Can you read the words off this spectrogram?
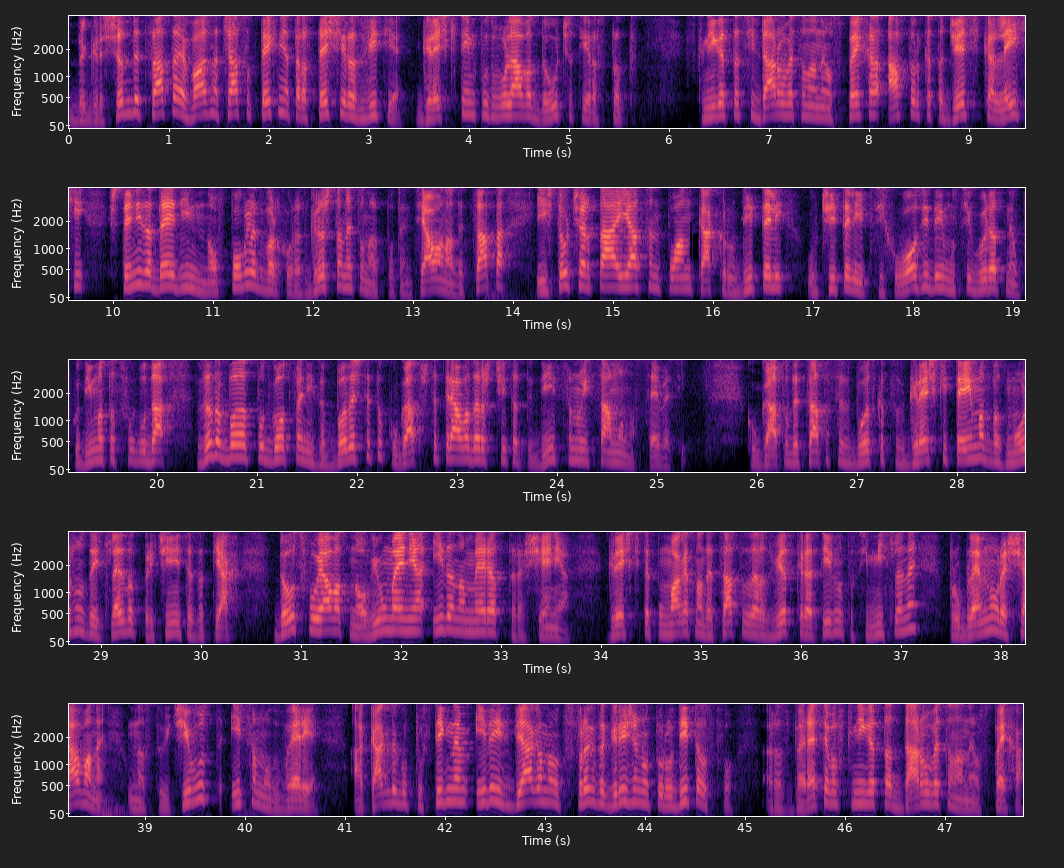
Да грешат децата е важна част от техният растеж и развитие. Грешките им позволяват да учат и растат. В книгата си Даровете на неуспеха авторката Джесика Лейхи ще ни даде един нов поглед върху разгръщането на потенциала на децата и ще очертая ясен план как родители, учители и психолози да им осигурят необходимата свобода, за да бъдат подготвени за бъдещето, когато ще трябва да разчитат единствено и само на себе си. Когато децата се сблъскат с грешки, те имат възможност да изследват причините за тях, да освояват нови умения и да намерят решения. Грешките помагат на децата да развият креативното си мислене, проблемно решаване, настойчивост и самодоверие. А как да го постигнем и да избягаме от свръхзагриженото родителство? Разберете в книгата Даровете на неуспеха.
